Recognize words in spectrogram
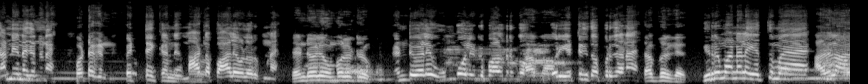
கண்ணு என்ன கண்ணுண்ணே? கொட்டை கண்ணு. பெட்டை கண்ணு. மாட்டை பால் எவ்வளவு இருக்குண்ணே ரெண்டு வேலையும் ஒன்பது லிட்டர் இருக்கும். ரெண்டு வேலையும் ஒன்பது லிட்டர் பால் இருக்கும். ஒரு எட்டுக்கு தப்பு இருக்கானே தப்பு இருக்காது. இருமானால எத்துமை? அதெல்லாம்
